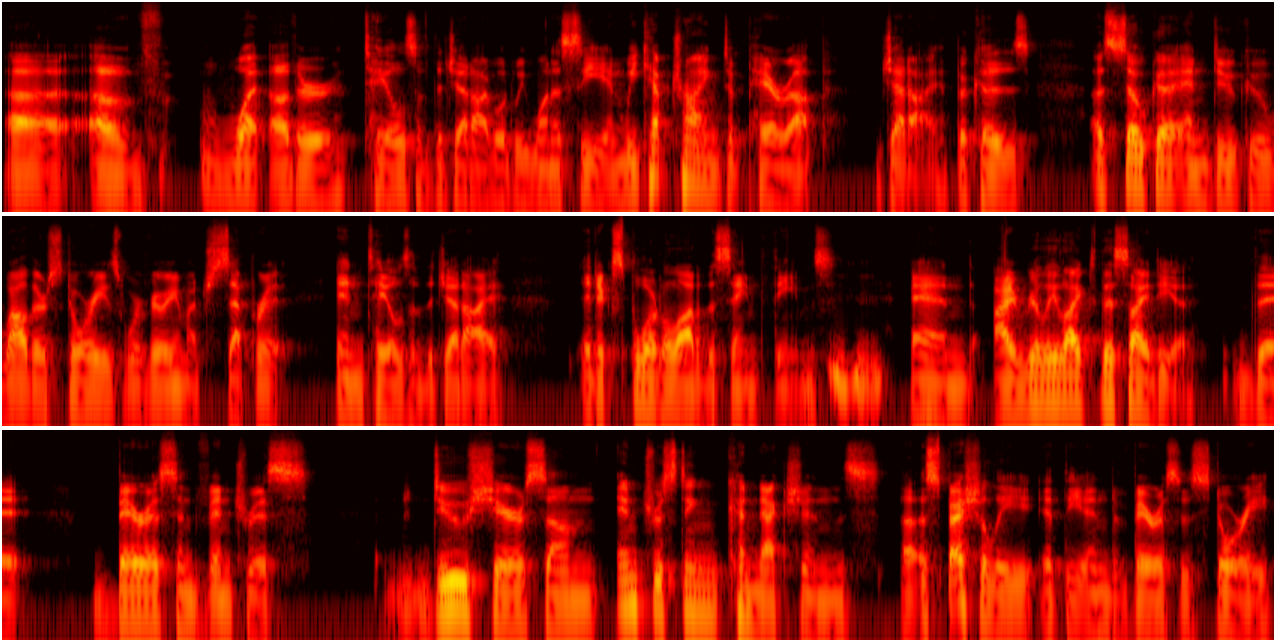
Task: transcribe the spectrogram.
uh, of what other Tales of the Jedi would we want to see, and we kept trying to pair up Jedi because Ahsoka and Dooku, while their stories were very much separate in Tales of the Jedi, it explored a lot of the same themes, and I really liked this idea that Barriss and Ventress do share some interesting connections, uh, especially at the end of Barriss's story,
